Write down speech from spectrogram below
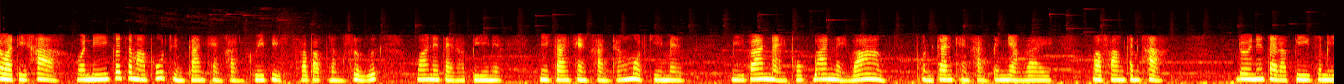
สวัสดีค่ะ วันนี้ก็จะมาพูดถึงการแข่งขันควิดิชฉบับหนังสือ ว่าในแต่ละปีเนี่ย มีการแข่งขันทั้งหมดกี่แมตช์มีบ้านไหนพบบ้านไหนบ้าง ผลการแข่งขันเป็นอย่างไร มาฟังกันค่ะ โดยในแต่ละปีจะมี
